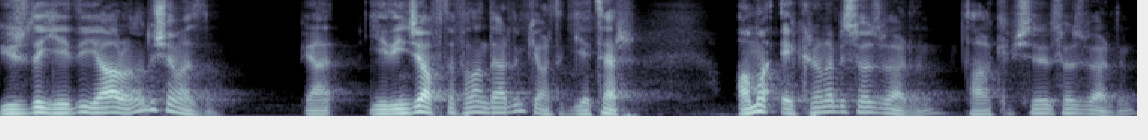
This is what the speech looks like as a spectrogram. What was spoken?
%7 yağ oranına düşemezdim. Yani 7. hafta falan derdim ki artık yeter. Ama ekrana bir söz verdim. Takipçilere bir söz verdim.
